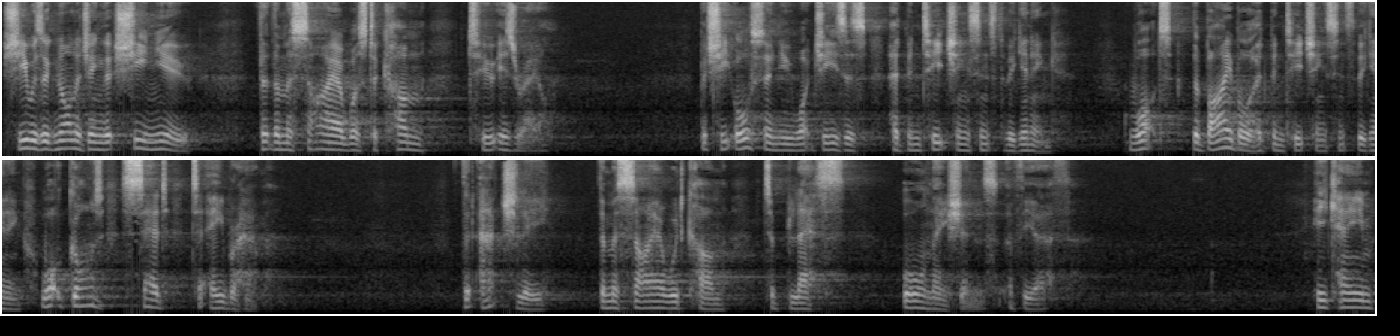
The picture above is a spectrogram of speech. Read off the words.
She was acknowledging that she knew that the Messiah was to come to Israel. But she also knew what Jesus had been teaching since the beginning, what the Bible had been teaching since the beginning, what God said to Abraham. That actually the Messiah would come to bless all nations of the earth. He came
